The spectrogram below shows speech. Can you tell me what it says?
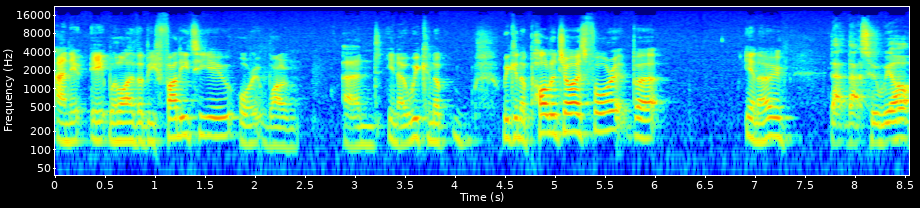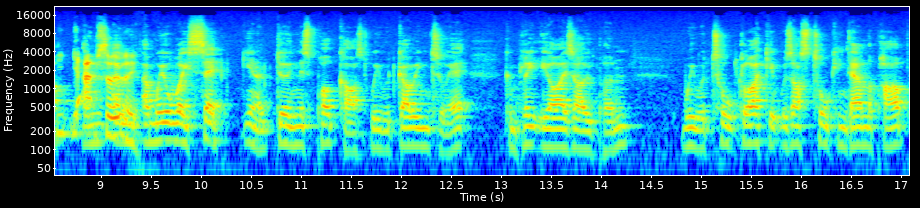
and it, it will either be funny to you or it won't and you know we can we can apologize for it but you know that that's who we are. Yeah, And- absolutely. And, and we always said, you know, doing this podcast, we would go into it completely eyes open. We would talk like it was us talking down the pub,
